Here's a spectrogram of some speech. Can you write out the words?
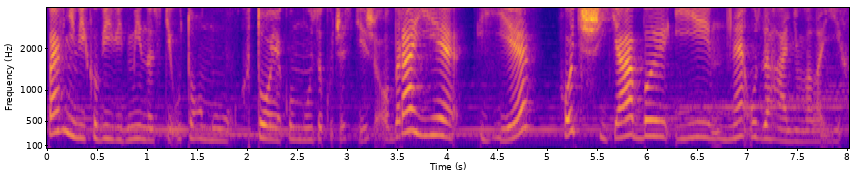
Певні вікові відмінності у тому, хто яку музику частіше обирає, є, хоч я би і не узагальнювала їх.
